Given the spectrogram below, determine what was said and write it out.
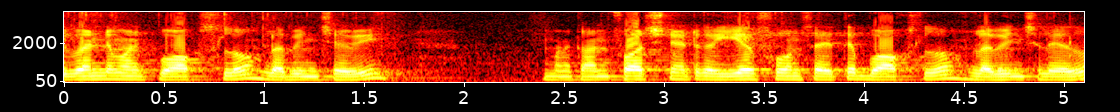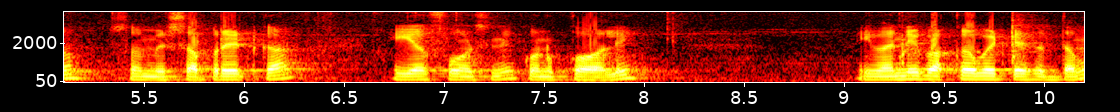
ఇవన్నీ మనకి బాక్స్లో లభించేవి. మనకు అన్ఫార్చునేట్గా ఇయర్ ఫోన్స్ అయితే బాక్స్లో లభించలేదు. సో మీరు సపరేట్గా ఇయర్ ఫోన్స్ని కొనుక్కోవాలి. ఇవన్నీ పక్కకు పెట్టేసిద్దాం.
